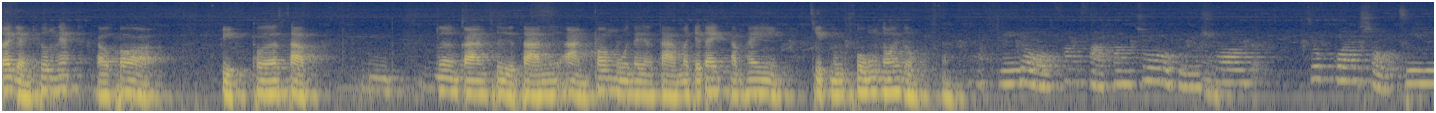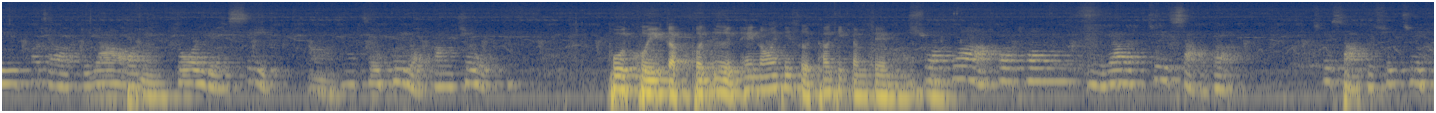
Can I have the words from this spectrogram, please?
ก็อย่างช่วงเนี้ย เราก็ปิดโทรศัพท์อืมเรื่องการสื่อสารหรืออ่านข้อมูลอะไรต่างๆ มันจะได้ทำให้จิตมันฟุ้งน้อยลงนะ 也有方法帮助，比如说就关手机或者不要多联系 啊，那就会有帮助。 พูดคุยกับคนอื่นให้น้อยที่สุดเท่าที่จำเป็น 说话沟通，你要最少的，最少的是最好。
